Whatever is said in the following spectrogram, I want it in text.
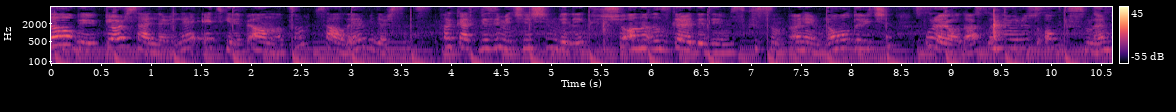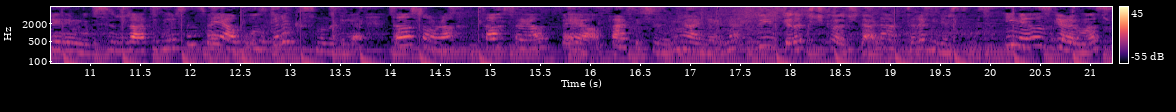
daha büyük görseller ile etkili bir anlatım sağlayabilirsiniz. Fakat bizim için şimdilik şu ana ızgara dediğimiz kısım önemli olduğu için buraya odaklanıyoruz. O kısımları dediğim gibi siz düzeltebilirsiniz veya bu ızgara kısmını bile daha sonra tahtaya veya farklı çizim yerlerine büyük ya da küçük ölçülerle aktarabilirsiniz. Yine ızgaramız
